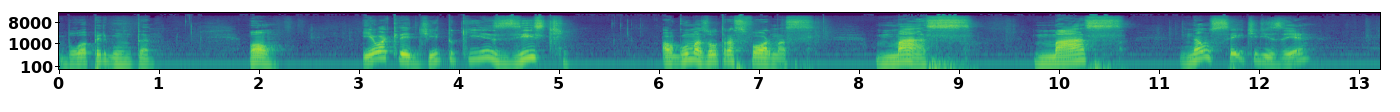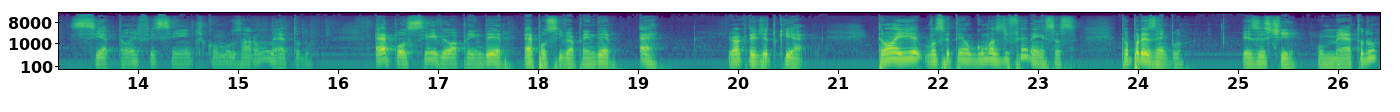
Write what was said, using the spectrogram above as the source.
boa pergunta. Bom, eu acredito que existe algumas outras formas, mas, mas não sei te dizer se é tão eficiente como usar um método. É possível aprender? É possível aprender? É. Eu acredito que é. Então aí você tem algumas diferenças. Então, por exemplo, existe o método,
